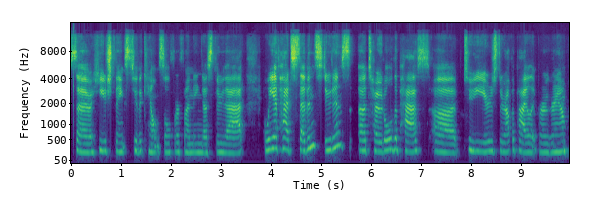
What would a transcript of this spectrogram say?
So, a huge thanks to the council for funding us through that. We have had seven students uh, total the past uh, two years throughout the pilot program.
